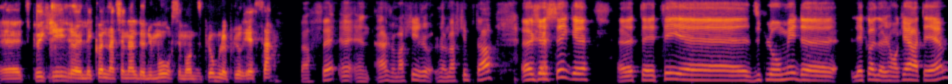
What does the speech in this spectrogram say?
Euh, tu peux écrire euh, l'École nationale de l'humour, c'est mon diplôme le plus récent. Parfait. ENA. Je vais, marquer, je, je vais le marquer plus tard. Euh, je sais que tu as été euh, diplômé de l'école de Jonquière ATM.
